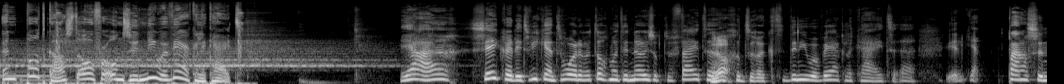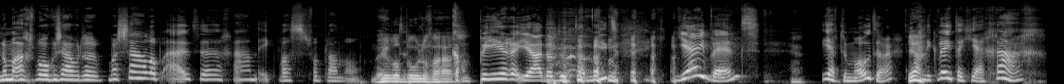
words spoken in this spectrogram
Een podcast over onze nieuwe werkelijkheid. Ja, zeker. Dit weekend worden we toch met de neus op de feiten Ja. gedrukt. De nieuwe werkelijkheid. Eh, ja, Pasen, normaal gesproken zouden we er massaal op uitgaan. ik was van plan om Meubelboulevard. kamperen. Ja, dat doe ik dan niet. Jij bent, je hebt een motor. Ja. En ik weet dat jij graag,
